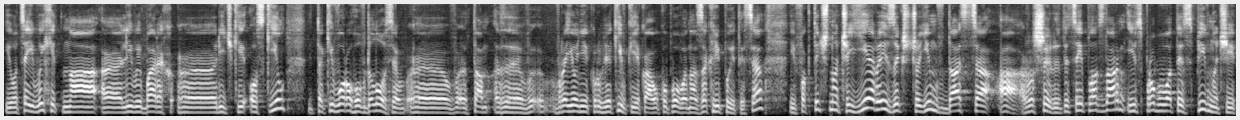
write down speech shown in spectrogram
і оцей вихід на е, лівий берег річки Оскіл. Таки ворогу вдалося там в- районі Кругляківки, яка окупована, закріпитися. І фактично, чи є ризик, що їм вдасться а розширити цей плацдарм і спробувати з півночі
